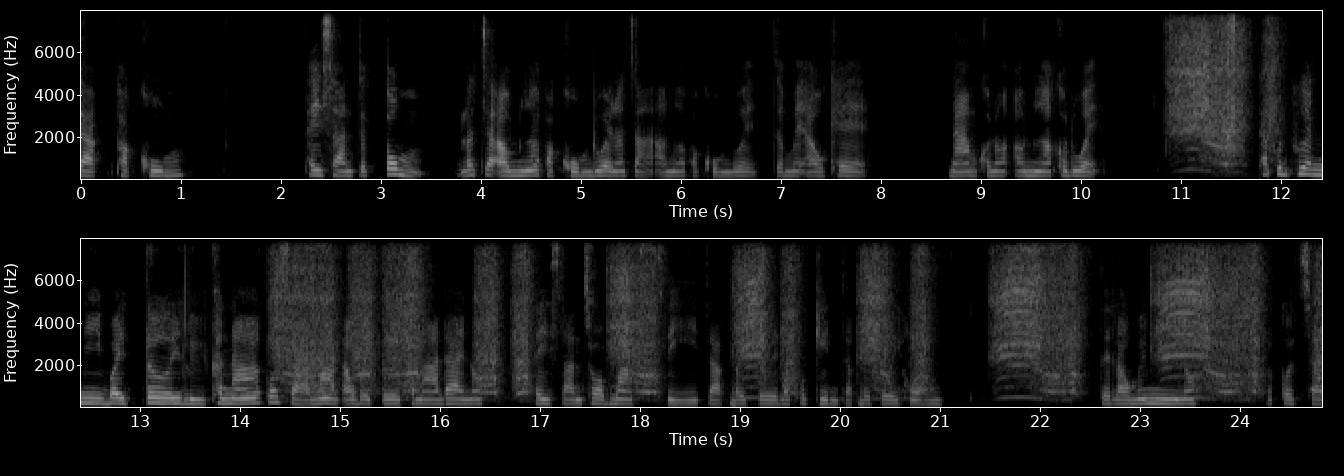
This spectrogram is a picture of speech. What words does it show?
จากผักขมไทยสารจะต้ม แล้วจะเอาเนื้อผักขมด้วยนะจ๊ะเอาเนื้อผักขมด้วย จะไม่เอาแค่ น้ำเขาเนาะเอาเนื้อเขาด้วย ถ้าเพื่อนๆมีใบเตยหรือคะน้าก็สามารถเอาใบเตยคะน้าได้เนาะไทยสารชอบมากสีจากใบเตยแล้วก็กินจากใบเตยหอม แต่เราไม่มีเนาะแล้วก็ใช้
